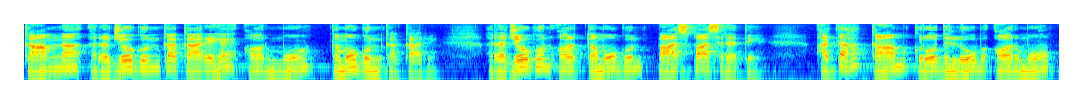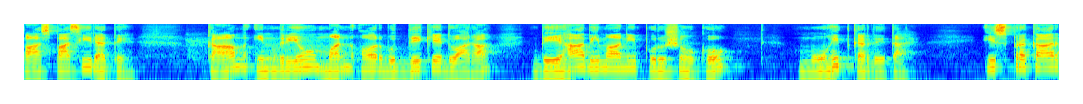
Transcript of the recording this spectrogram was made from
कामना रजोगुण का कार्य है और मोह तमोगुण का कार्य। रजोगुण और तमोगुण पास पास रहते हैं। अतः काम, क्रोध, लोभ और मोह पास पास ही रहते हैं। काम इंद्रियों, मन और बुद्धि के द्वारा देहाभिमानी पुरुषों को मोहित कर देता है। इस प्रकार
